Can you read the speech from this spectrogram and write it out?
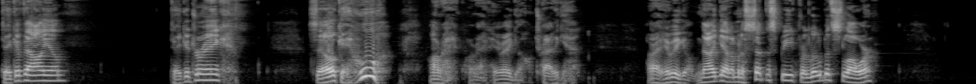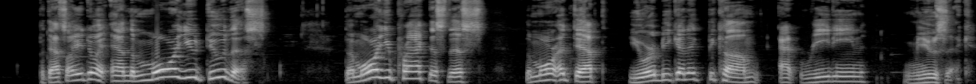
Take a Valium. Take a drink. Say, okay, whew. All right, all right, here we go. Try it again. All right, here we go. Now, again, I'm going to set the speed for a little bit slower. But that's all you're doing. And the more you do this, the more you practice this, the more adept you are going to become at reading music.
